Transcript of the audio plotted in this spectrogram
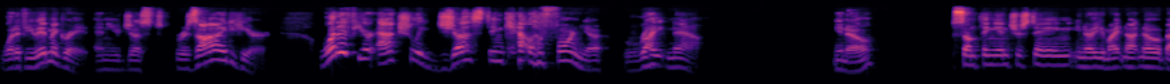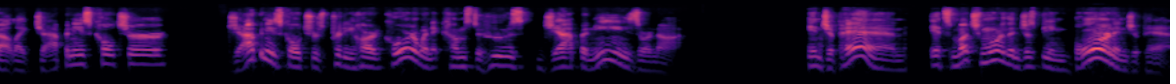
What if you immigrate and you just reside here? What if you're actually just in California right now? You know, something interesting, you know, you might not know about like Japanese culture. Japanese culture is pretty hardcore when it comes to who's Japanese or not. In Japan, it's much more than just being born in Japan.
